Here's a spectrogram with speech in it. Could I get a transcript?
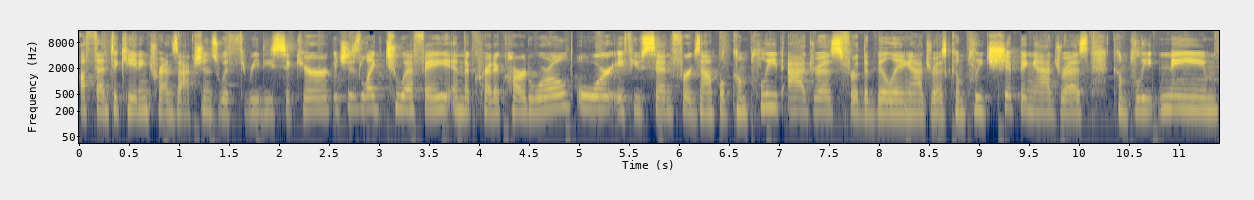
authenticating transactions with 3D Secure, which is like 2FA in the credit card world. Or if you send, for example, complete address for the billing address, complete shipping address, complete name,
